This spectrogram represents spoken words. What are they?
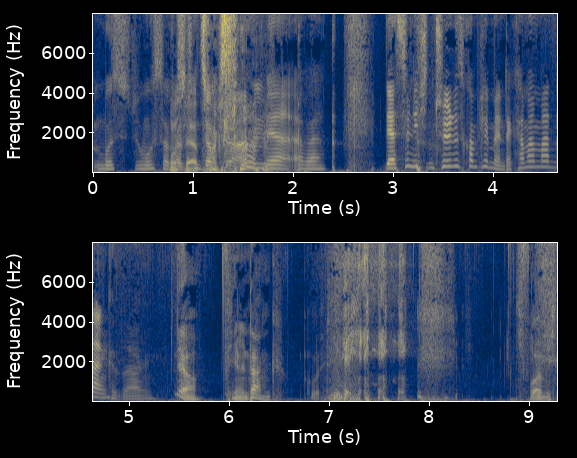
Muss, du musst doch Muss ich, einen Doktor haben, ja, aber das finde ich ein schönes Kompliment. Da kann man mal Danke sagen. Ja, vielen Dank. Gut. Ich freue mich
